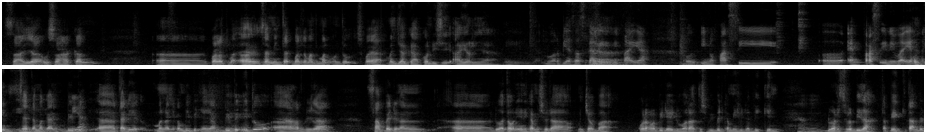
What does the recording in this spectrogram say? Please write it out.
saya usahakan eh, para teman- eh, saya minta kepada teman-teman untuk supaya menjaga kondisi airnya Iya, luar biasa sekali Ya. ini Pak ya. Oh, Inovasi eh, Entrust ini Pak ya. Mungkin saya Iya. tambahkan bibit eh, tadi menanyakan bibitnya ya. Bibit Mhm. itu alhamdulillah sampai dengan eh, dua tahun ini kami sudah mencoba kurang lebih dari 200 bibit kami sudah bikin Mm-mm. 200 lebih lah. Tapi kita ambil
